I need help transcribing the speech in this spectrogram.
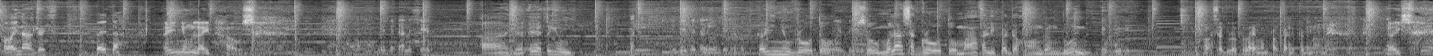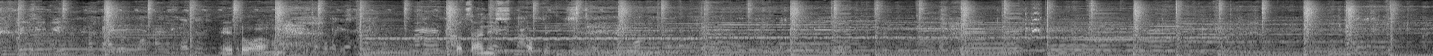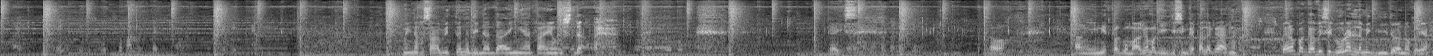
Okay na guys. Bayad na. Ayun yung lighthouse. May batanas sir. Ah, yan. Eh, ito yung Ito yung sir. sa kapit. Ayun yung grotto. So, mula sa grotto, makakalipad ako hanggang dun. Oh, sa grotto tayo magpapalipad mamaya. Guys, ito ang Batanes of the East. May nakasabit doon, no? dinadaing yata yung isda. Guys. Oo. Ang init pag umaga, magigising ka talaga. Ano? Pero pag gabi siguro, ang lamig dito, ano kuya?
